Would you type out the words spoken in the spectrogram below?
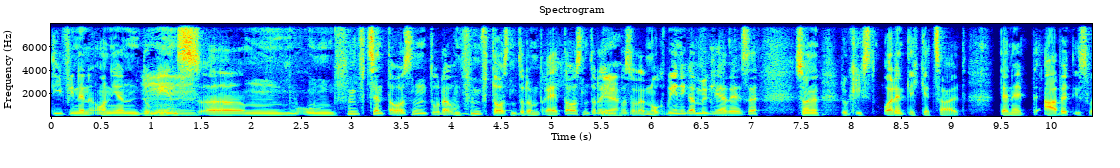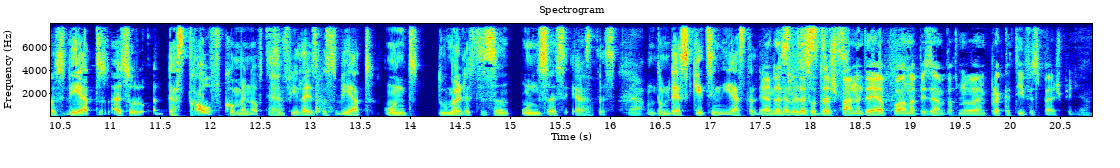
tief in den Onion-Domains Mhm. ähm, um 15.000 oder um 5.000 oder um 3.000 oder Ja. irgendwas oder noch weniger möglicherweise, sondern du kriegst ordentlich gezahlt. Deine Arbeit ist was wert, also das Draufkommen auf diesen Ja. Fehler ist was wert und du meldest es an uns als erstes. Ja. Und um das geht's in erster Linie. Ja, das, das so, ist das dass- Spannende. Ja, Pornhub ist einfach nur ein plakatives Beispiel. Ja.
